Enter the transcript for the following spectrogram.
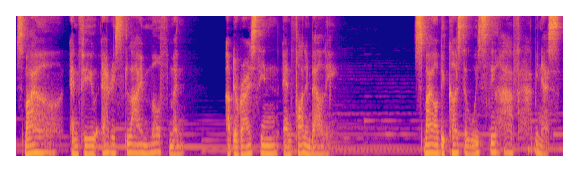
Smile and feel every slight movement of the rising and falling belly. Smile because we still have happiness.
